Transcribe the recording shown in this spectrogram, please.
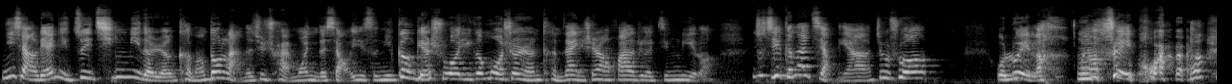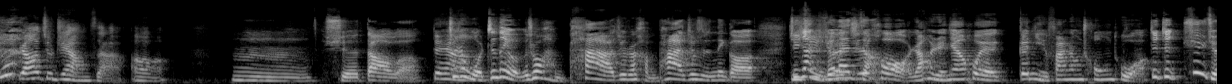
你想连你最亲密的人可能都懒得去揣摩你的小意思，你更别说一个陌生人肯在你身上花的这个精力了。你就直接跟他讲呀，就是说我累了，我要睡一会儿，然后就这样子啊，嗯。嗯，学到了。对啊，就是我真的有的时候很怕，就是很怕，就是那个，就像你刚才之后，然后人家会跟你发生冲突。对，这拒绝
